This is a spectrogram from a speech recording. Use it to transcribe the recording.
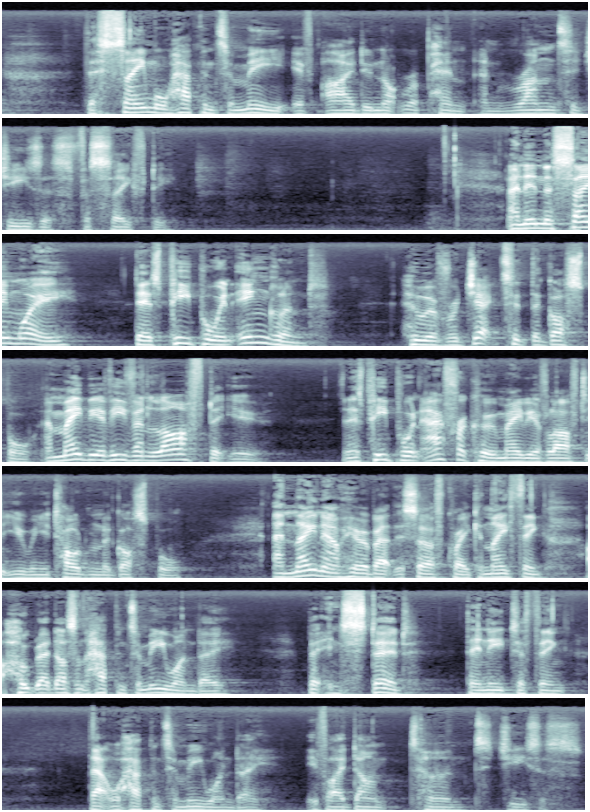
the same will happen to me if I do not repent and run to Jesus for safety. And in the same way, there's people in England who have rejected the gospel and maybe have even laughed at you. And there's people in Africa who maybe have laughed at you when you told them the gospel. And they now hear about this earthquake and they think, I hope that doesn't happen to me one day. But instead, they need to think, that will happen to me one day if I don't turn to Jesus.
